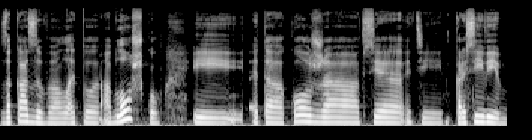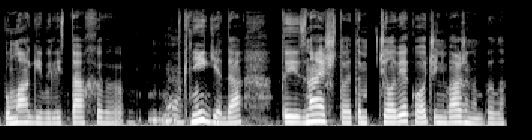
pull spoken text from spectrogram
заказывал эту обложку и эта кожа, все эти красивые бумаги в листах э, да. в книге, да, ты знаешь, что этому человеку очень важно было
